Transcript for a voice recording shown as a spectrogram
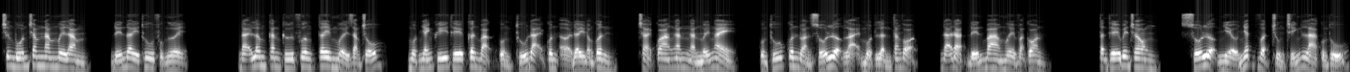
Chương bốn trăm năm mươi lăm, đến đây thu phục ngươi. Đại lâm căn cứ phương tây mười dặm chỗ, một nhánh khí thế cân bạc cuồng thú đại quân ở đây đóng quân, trải qua ngăn ngắn mấy ngày, cuồng thú quân đoàn số lượng lại một lần tăng vọt, đã đạt đến ba mươi vạn con. Tận thế bên trong số lượng nhiều nhất vật chủng chính là cuồng thú,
